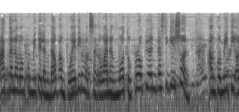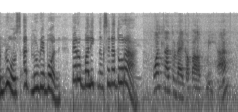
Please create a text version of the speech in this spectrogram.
at dalawang komite lang daw ang pwedeng magsagawa ng motu proprio investigation, ang Committee on Rules at Blue Ribbon. Pero balik ng senadora, What's not to like about me, ha? Bakit?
